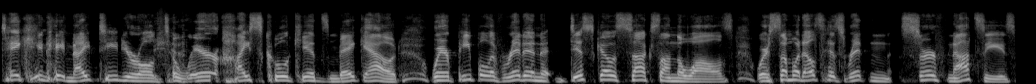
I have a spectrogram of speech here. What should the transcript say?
taking a 19 year old to where high school kids make out, where people have written disco sucks on the walls, where someone else has written surf Nazis?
